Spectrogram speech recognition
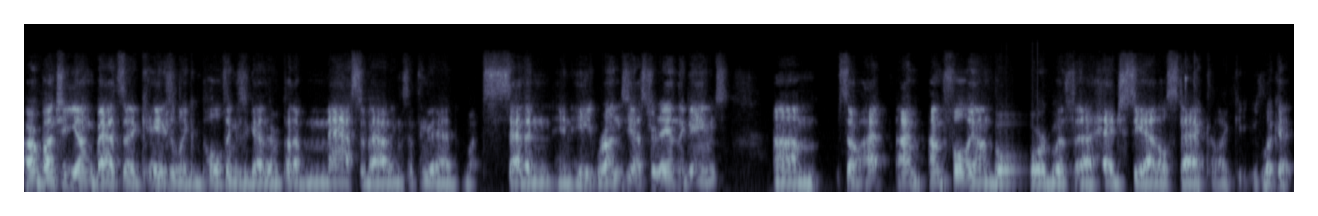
are a bunch of young bats that occasionally can pull things together and put up massive outings. I think they had what seven and eight runs yesterday in the games. Um, so I, I'm I'm fully on board with a hedge Seattle stack. Like you look at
